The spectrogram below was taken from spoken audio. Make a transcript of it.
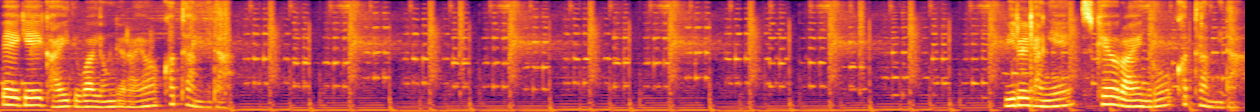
back의 가이드와 연결하여 커트합니다. 위를 향해 square 라인으로 커트합니다.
